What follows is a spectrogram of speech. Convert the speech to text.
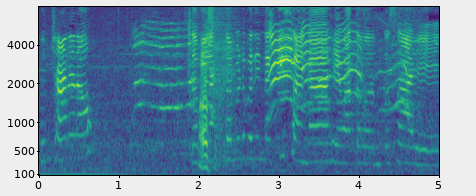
खूप छान आहे ना हो? तर मला असं- कमेंटमध्ये नक्की सांगा हे वातावरण कसं आहे?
